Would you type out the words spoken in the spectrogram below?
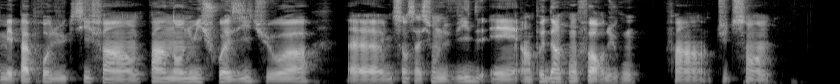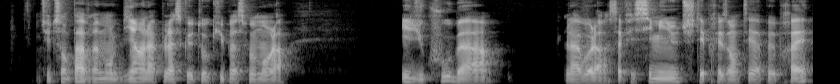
mais pas productif, pas un ennui choisi, tu vois. Euh, une sensation de vide et un peu d'inconfort du coup. Enfin, tu te sens, tu te sens pas vraiment bien à la place que tu occupes à ce moment-là. Et du coup, bah, là voilà, ça fait six minutes, je t'ai présenté à peu près,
